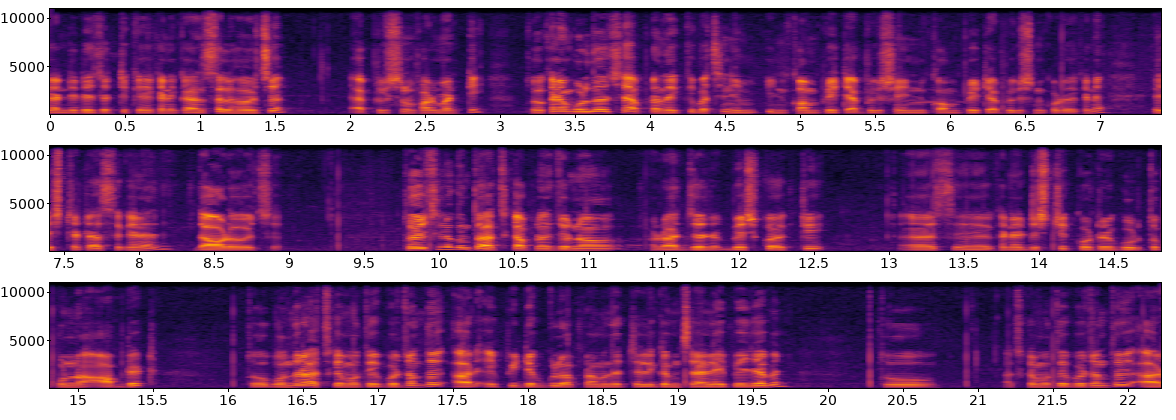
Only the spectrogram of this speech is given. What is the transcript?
ক্যান্ডিডেটটি এখানে ক্যান্সেল হয়েছে। অ্যাপ্লিকেশন ফরম্যাটটি তো এখানে বলে দেওয়া হচ্ছে আপনারা দেখতে পাচ্ছেন ইনকমপ্লিট অ্যাপ্লিকেশন ইনকমপ্লিট অ্যাপ্লিকেশন করে এখানে স্ট্যাটাস এখানে দেওয়া রয়েছে। তো এই ছিল কিন্তু আজকে আপনাদের জন্য রাজ্যের বেশ কয়েকটি এখানে ডিস্ট্রিক্ট কোর্টের গুরুত্বপূর্ণ আপডেট তো বন্ধুরা, আজকের মতো এই পর্যন্ত আর এই পিডিএফগুলো আপনারা আমাদের টেলিগ্রাম চ্যানেলেই পেয়ে যাবেন। তো আজকের মতো এই পর্যন্তই। আর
